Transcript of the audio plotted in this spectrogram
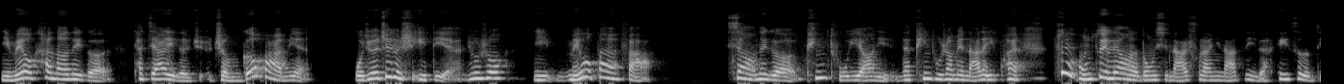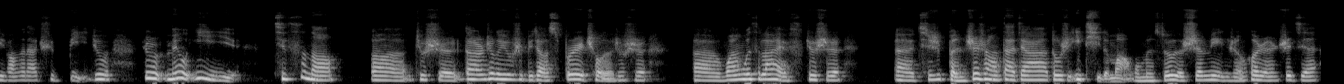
你没有看到那个他家里的整个画面，我觉得这个是一点，就是说你没有办法像那个拼图一样，你在拼图上面拿了一块最红最亮的东西拿出来，你拿自己的黑色的地方跟他去比，就就是没有意义。其次呢。呃，就是当然这个又是比较 spiritual 的，就是呃 one with life，就是呃其实本质上大家都是一体的嘛，我们所有的生命，人和人之间，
